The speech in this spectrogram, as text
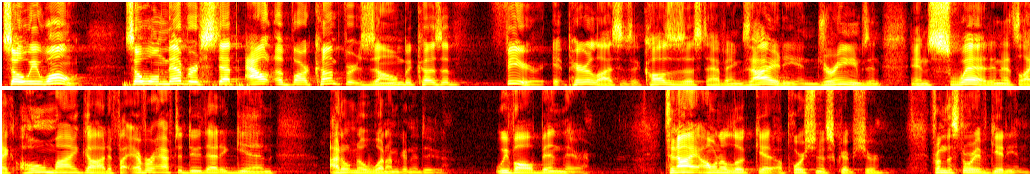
so we won't. So we'll never step out of our comfort zone because of fear. It paralyzes. It causes us to have anxiety and dreams and and sweat. And it's like, oh my God, if I ever have to do that again, I don't know what I'm going to do. We've all been there. Tonight, I want to look at a portion of scripture from the story of Gideon.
